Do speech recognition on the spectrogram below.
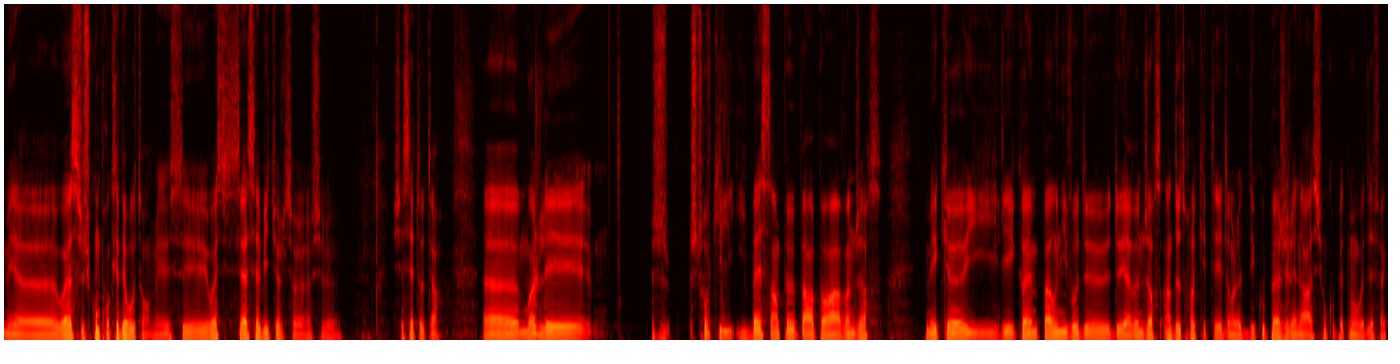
Mais euh, ouais, je comprends que c'est déroutant. Mais c'est ouais, assez habituel chez, le, chez cet auteur. Euh, moi, je. Je, je trouve qu'il il baisse un peu par rapport à Avengers mais qu'il est quand même pas au niveau de, de Avengers 1, 2, 3 qui était dans le découpage et la narration complètement what the fuck.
